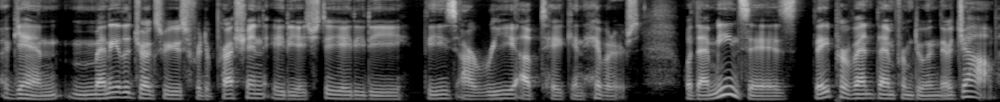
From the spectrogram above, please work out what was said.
again, many of the drugs we use for depression, ADHD, ADD, these are reuptake inhibitors. What that means is they prevent them from doing their job.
